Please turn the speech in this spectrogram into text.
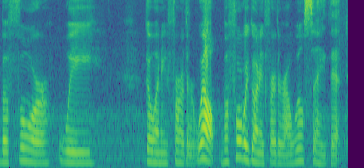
before we go any further. Well, before we go any further, I will say that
